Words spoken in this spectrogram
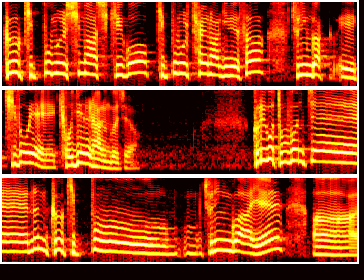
그 기쁨을 심화시키고 기쁨을 표현하기 위해서 주님과 기도의 교제를 하는 거죠. 그리고 두 번째는 그 기쁨 주님과의 어,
